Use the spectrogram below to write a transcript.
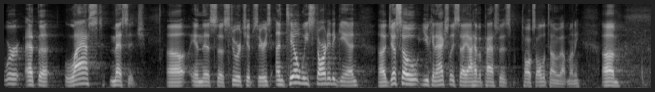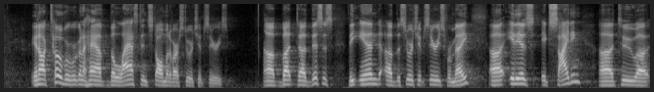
We're at the last message uh, in this uh, stewardship series until we start it again, uh, just so you can actually say, I have a pastor that talks all the time about money. Um, in October, we're going to have the last installment of our stewardship series. Uh, but uh, this is the end of the stewardship series for May. Uh, it is exciting to,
